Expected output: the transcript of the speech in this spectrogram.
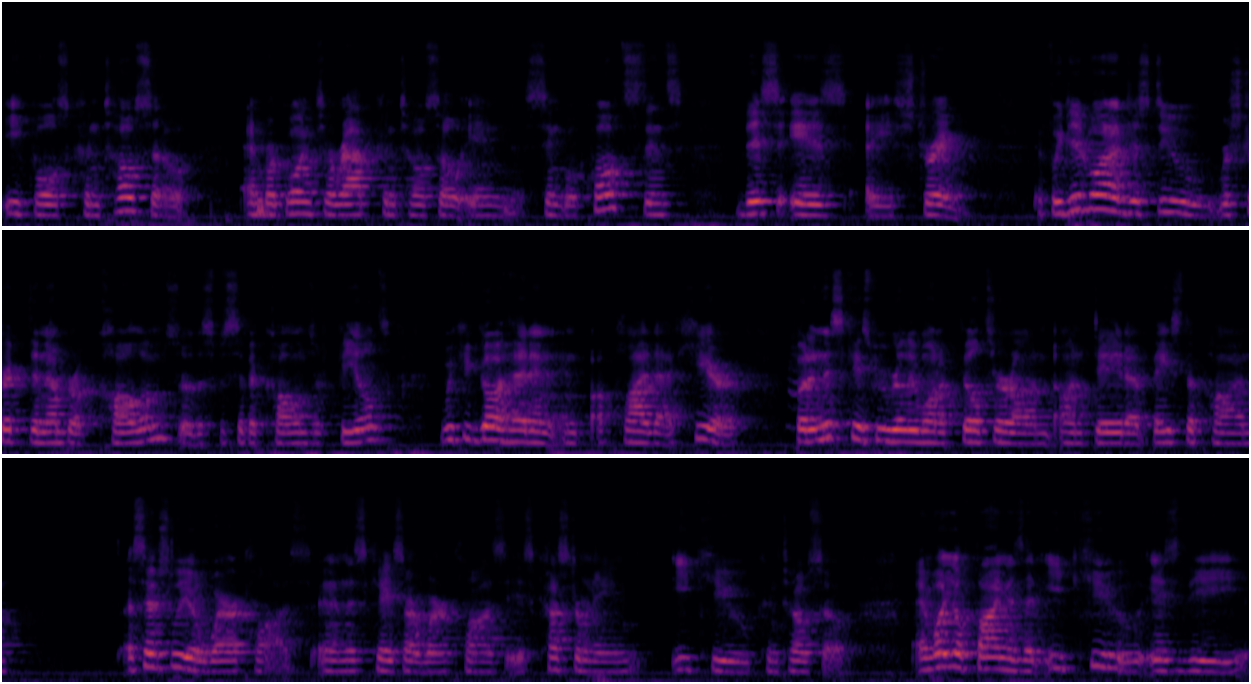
equals Contoso, and we're going to wrap Contoso in single quotes since this is a string. If we did want to just do restrict the number of columns or the specific columns or fields, we could go ahead and, and apply that here. But in this case, we really want to filter on, on data based upon essentially a where clause. And in this case, our where clause is customer name EQ Contoso. And what you'll find is that EQ is the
